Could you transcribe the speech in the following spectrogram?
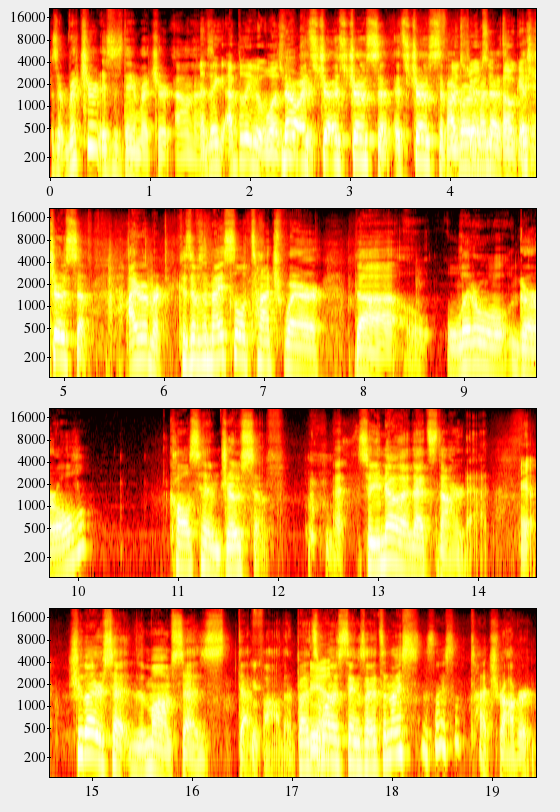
is it Richard? Is his name Richard? I don't know. I think I believe it was. no, Richard. it's jo- it's Joseph. It's Joseph. I It's wrote it in my notes. Okay. It's Joseph. I remember because there was a nice little touch where the little girl calls him Joseph. Uh, so you know that that's not her dad. Yeah. She later said the mom says stepfather, but it's Yeah. one of those things like it's a nice, it's a nice little touch, Robert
